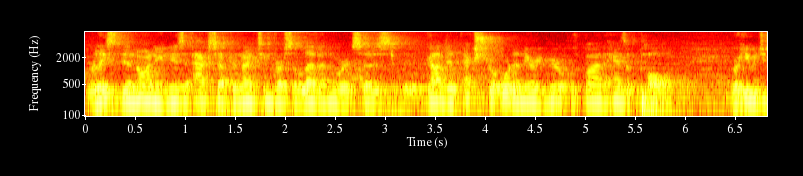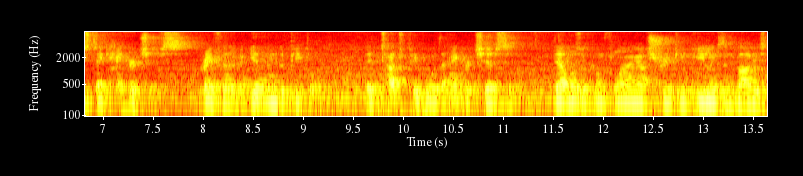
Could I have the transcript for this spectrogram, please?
Release the anointing is Acts chapter 19, verse 11, where it says God did extraordinary miracles by the hands of Paul, where he would just take handkerchiefs, pray for them, and give them to people. They'd touch people with the handkerchiefs. Devils would come flying out, shrieking healings in bodies.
